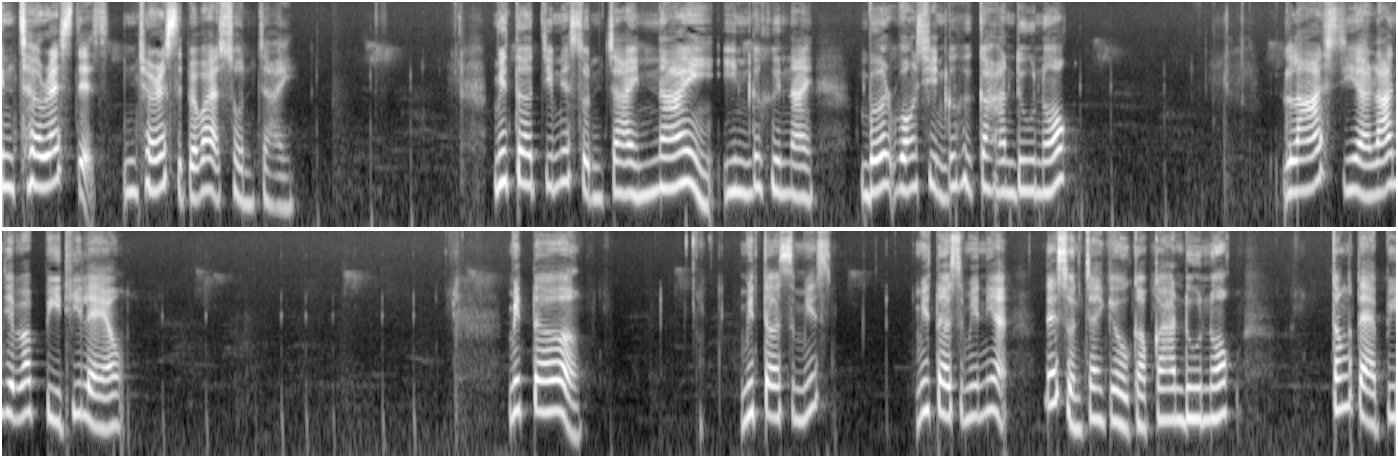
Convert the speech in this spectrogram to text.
interested interested แปลว่าสนใจ มิสเตอร์จิมเนี่ยสนใจใน in ก็คือใน bird watching ก็คือการดูนก last year last year แปลว่าปีที่แล้ว Mister Mister Smith Mister Smith เนี่ยได้สนใจเกี่ยวกับการดูนก ตั้งแต่ปี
